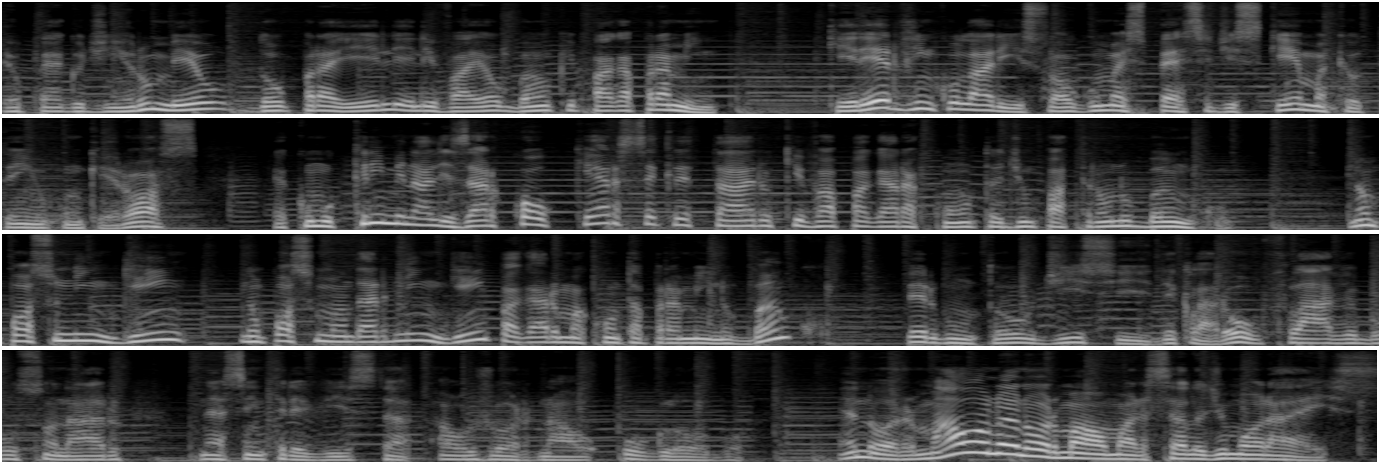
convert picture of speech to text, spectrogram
Eu pego o dinheiro meu, dou para ele, ele vai ao banco e paga para mim. Querer vincular isso a alguma espécie de esquema que eu tenho com Queiroz é como criminalizar qualquer secretário que vá pagar a conta de um patrão no banco. Não posso ninguém, não posso mandar ninguém pagar uma conta para mim no banco? Perguntou, disse, declarou Flávio Bolsonaro nessa entrevista ao jornal O Globo. É normal ou não é normal, Marcelo de Moraes?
